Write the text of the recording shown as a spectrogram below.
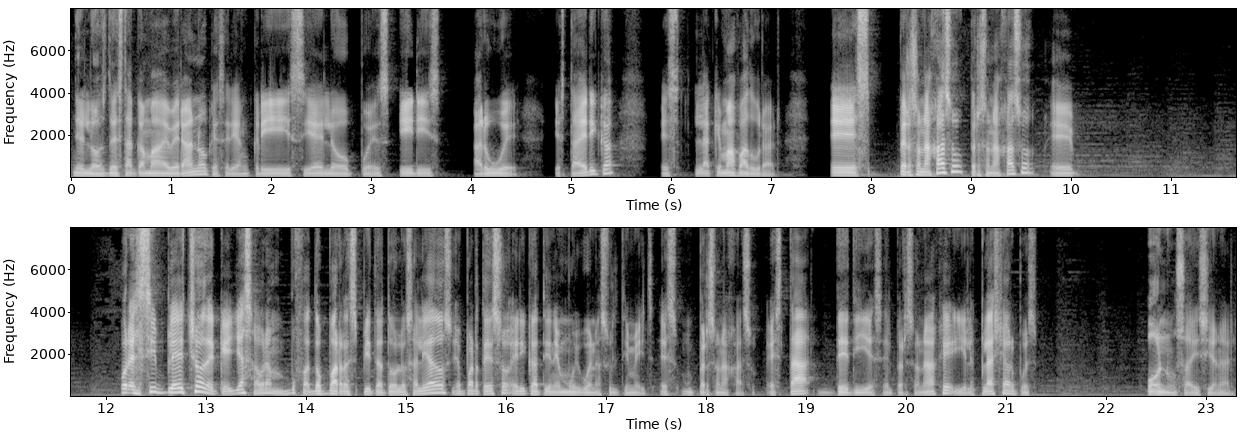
De los de esta camada de verano, que serían Chris, Cielo, pues Iris, Arue y esta Erika, es la que más va a durar. Es personajazo, personajazo. Eh, por el simple hecho de que ya sabrán, bufa dos barras speed a todos los aliados. Y aparte de eso, Erika tiene muy buenas ultimates. Es un personajazo. Está de 10 el personaje y el Splasher, pues, bonus adicional.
